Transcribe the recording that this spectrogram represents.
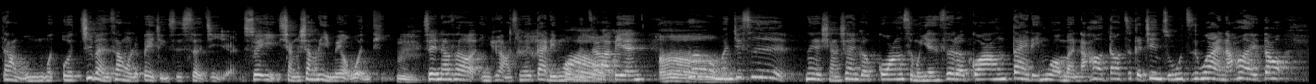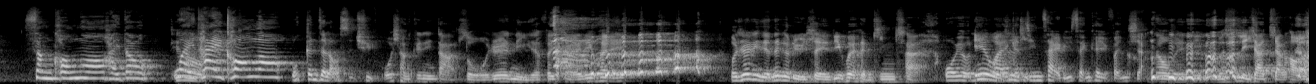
但我们我基本上我的背景是设计人，所以想象力没有问题。嗯所以那时候尹军老师会带领我们在那边，那嗯，我们就是那个想象一个光，什么颜色的光带领我们，然后到这个建筑物之外，然后还到上空哦，还到外太空哦，我跟着老师去。我想跟你打坐，我觉得你的分享一定会，我觉得你的那个旅程一定会很精彩。我有另外一个精彩旅程可以分享。那我们 我们私底下讲好了，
